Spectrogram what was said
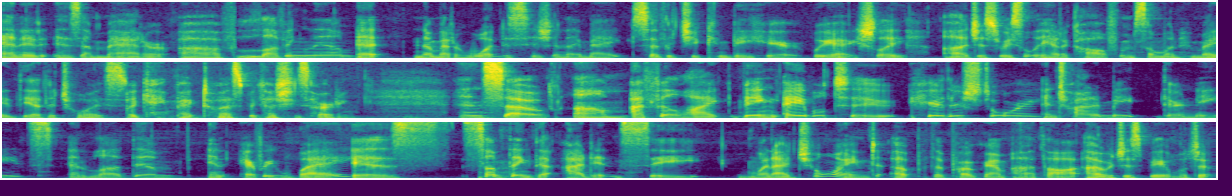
And it is a matter of loving them at no matter what decision they make so that you can be here. We actually uh, just recently had a call from someone who made the other choice but came back to us because she's hurting. And so um, I feel like being able to hear their story and try to meet their needs and love them in every way is something that I didn't see when I joined up the program. I thought I would just be able to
